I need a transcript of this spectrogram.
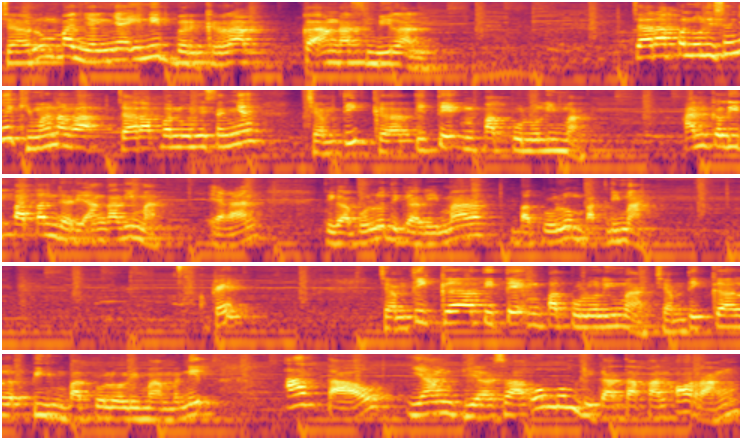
jarum panjangnya ini bergerak ke angka 9. Cara penulisannya gimana kak? Cara penulisannya jam 3.45. Kan kelipatan dari angka 5, ya kan? 30, 35, 40, 45. Oke? Jam 3.45, jam 3 lebih 45 menit atau yang biasa umum dikatakan orang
